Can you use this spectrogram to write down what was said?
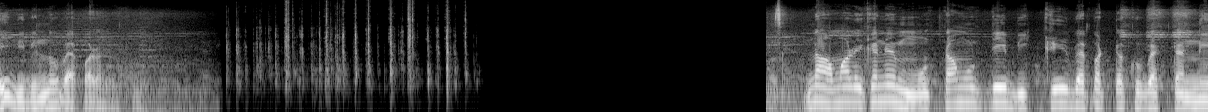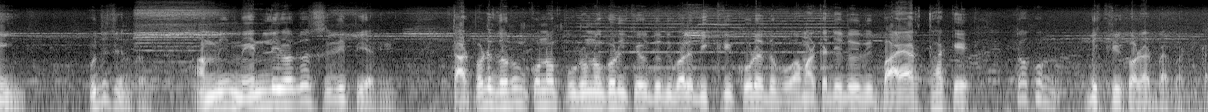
এই বিভিন্ন ব্যাপার আর না, আমার এখানে মোটামুটি বিক্রির ব্যাপারটা খুব একটা নেই। বুঝেছেন তো? আমি মেনলি হলো রিপেয়ারিং তারপরে ধরুন কোনো পুরনো ঘড়ি কেউ যদি বলে বিক্রি করে দেবো। আমার কাছে যদি বায়ার থাকে তখন বিক্রি করার ব্যাপারটা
